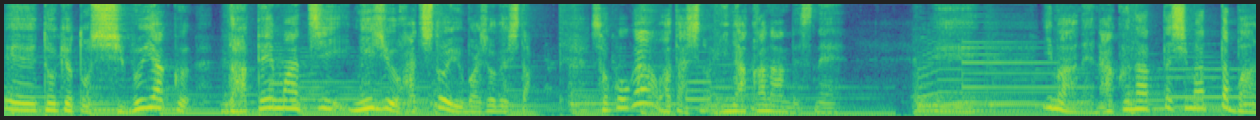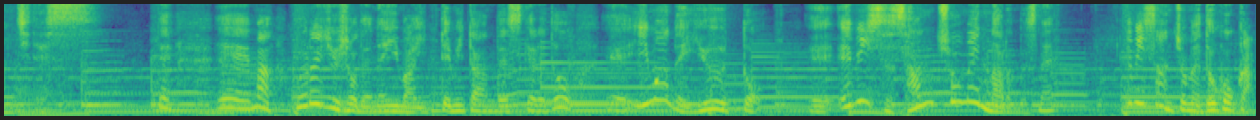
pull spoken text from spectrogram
えー、東京都渋谷区伊達町28という場所でしたそこが私の田舎なんですね。えー今はね亡くなってしまった番地です。で、えー、まあ古い住所でね今行ってみたんですけれど、えー、今で言うと、えー、恵比寿三丁目になるんですね。恵比寿三丁目どこか、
